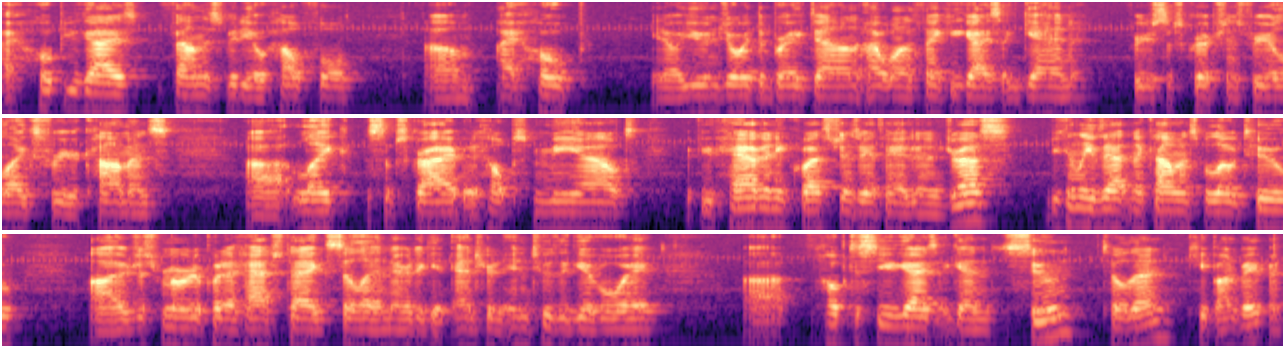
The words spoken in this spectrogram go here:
I hope you guys found this video helpful. Um, I hope you know you enjoyed the breakdown. I want to thank you guys again for your subscriptions, for your likes, for your comments. Uh, like, subscribe, it helps me out. If you have any questions, anything I didn't address, you can leave that in the comments below too. Uh, just remember to put a hashtag Scylla in there to get entered into the giveaway. Uh, hope to see you guys again soon. Till then, keep on vaping.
